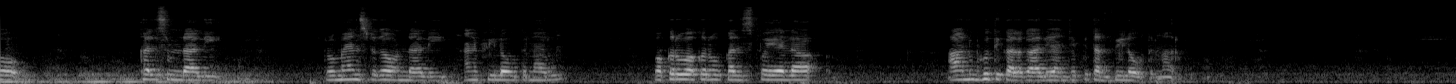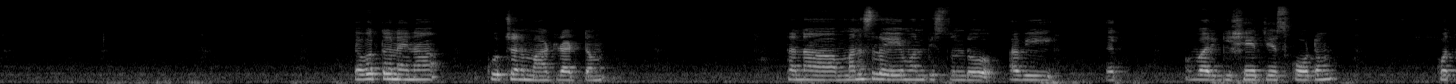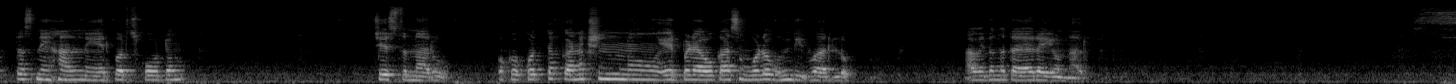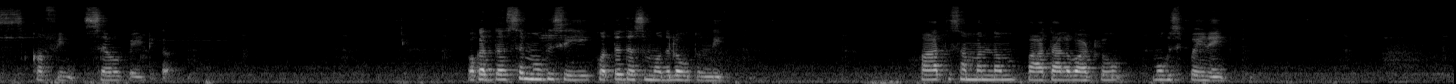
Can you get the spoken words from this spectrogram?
కలిసి ఉండాలి రొమాన్స్డ్గా ఉండాలి అని ఫీల్ అవుతున్నారు. ఒకరు ఒకరు కలిసిపోయేలా ఆ అనుభూతి కలగాలి అని చెప్పి తను ఫీల్ అవుతున్నారు. ఎవరితోనైనా కూర్చొని మాట్లాడటం తన మనసులో ఏమనిపిస్తుందో అవి ఎక్- వారికి షేర్ చేసుకోవటం కొత్త స్నేహాలను ఏర్పరచుకోవటం చేస్తున్నారు. ఒక కొత్త కనెక్షన్ ఏర్పడే అవకాశం కూడా ఉంది వారిలో. ఆ విధంగా తయారై ఉన్నారు. కఫిన్ శవపేటిక. ఒక దశ ముగిసి కొత్త దశ మొదలవుతుంది. పాత సంబంధం పాత అలవాట్లు ముగిసిపోయినాయి.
